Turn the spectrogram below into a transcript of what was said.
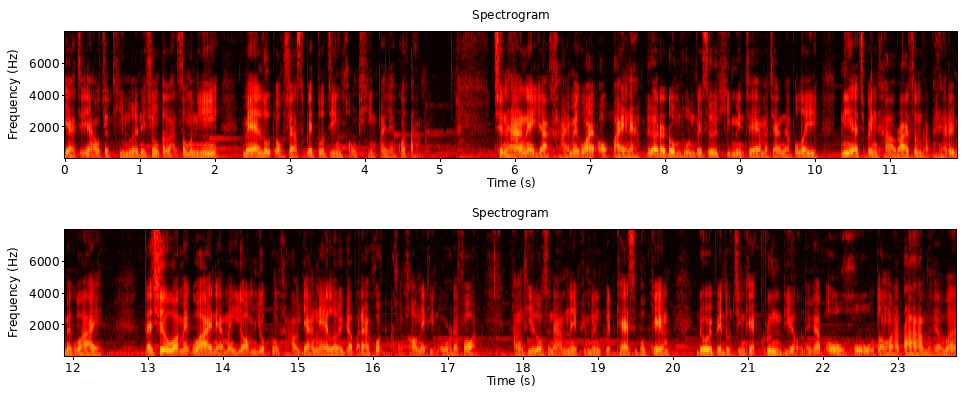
อยากจะย้ายออกจากทีมเลยในช่วงตลาดซัมเมอร์นี้ แม้หลุดออกจาก 11 ตัวจริงของทีมไปแล้วก็ตาม เชนฮางเนี่ยอยากขายแม็กไวออกไปนะเพื่อระดมทุนไปซื้อคิมมินแจมาจากนาโปลีนี่อาจจะเป็นข่าวร้ายสำหรับแฮร์รี่แม็กไวแต่เชื่อว่าแม็กไวเนี่ยไม่ยอมยกธงขาวอย่างแน่เลยกับอนาคตของเขาในถิ่นโอลทรฟฟอร์ดทั้งที่ลงสนามในพรีเมียร์ลีกอังกฤษแค่ 16 เกม โดยเป็นตัวจริงแค่ครึ่งเดียวนะครับ โอ้โห ต้องมาตามครับว่า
